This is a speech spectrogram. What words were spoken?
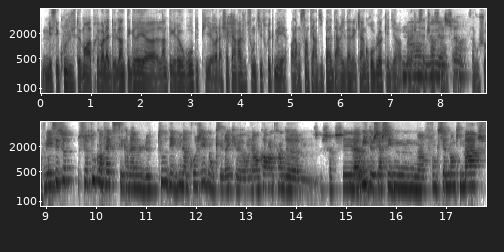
Mais c'est cool, justement, après, voilà, de l'intégrer euh, l'intégrer au groupe. Et puis, euh, voilà, chacun rajoute son petit truc. Mais voilà, on s'interdit pas d'arriver avec un gros bloc et dire, voilà, j'ai cette non, chanson, bien ça, vous chauffe. Mais quoi. c'est sur- surtout qu'en fait, c'est quand même le tout début d'un projet, donc c'est vrai qu'on est encore en train de, Se Chercher. bah euh, oui, de chercher une- un fonctionnement qui marche,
